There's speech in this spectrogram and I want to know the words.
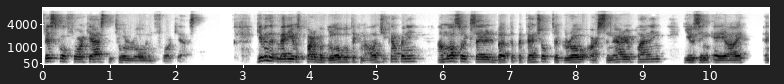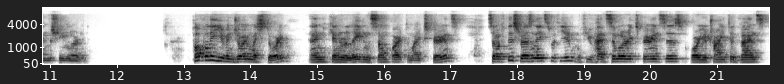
fiscal forecast into a rolling forecast. Given that Medeo is part of a global technology company, I'm also excited about the potential to grow our scenario planning using AI and machine learning. Hopefully you've enjoyed my story and you can relate in some part to my experience. So if this resonates with you, if you've had similar experiences or you're trying to advance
